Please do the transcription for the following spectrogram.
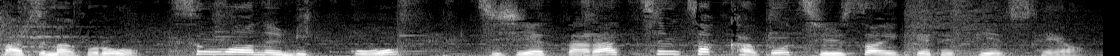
마지막으로 승무원을 믿고 지시에 따라 침착하고 질서 있게 대피해주세요.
